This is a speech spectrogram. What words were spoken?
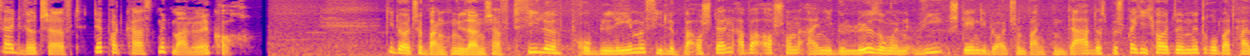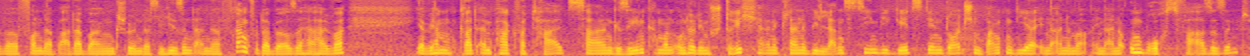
Inside Wirtschaft, der Podcast mit Manuel Koch. Die deutsche Bankenlandschaft. Viele Probleme, viele Baustellen, aber auch schon einige Lösungen. Wie stehen die deutschen Banken da? Das bespreche ich heute mit Robert Halver von der Baderbank. Schön, dass Sie hier sind an der Frankfurter Börse, Herr Halver. Ja, wir haben gerade ein paar Quartalzahlen gesehen. Kann man unter dem Strich eine kleine Bilanz ziehen? Wie geht es den deutschen Banken, die ja in, einem, in einer Umbruchsphase sind?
